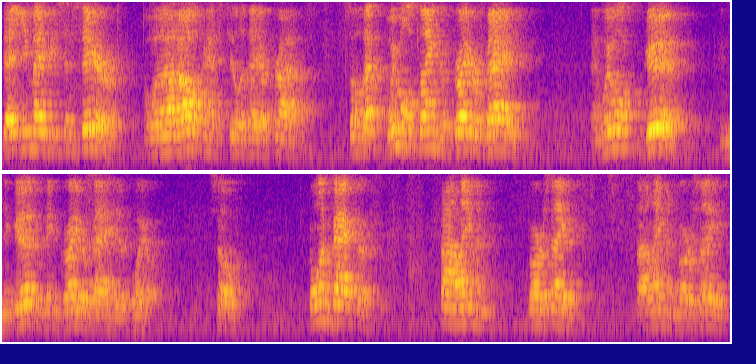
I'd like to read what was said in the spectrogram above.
That you may be sincere without offense till the day of Christ. So that we want things of greater value. And we want good. And the good would be greater value as well. So, going back to Philemon verse 8, Philemon verse 8,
